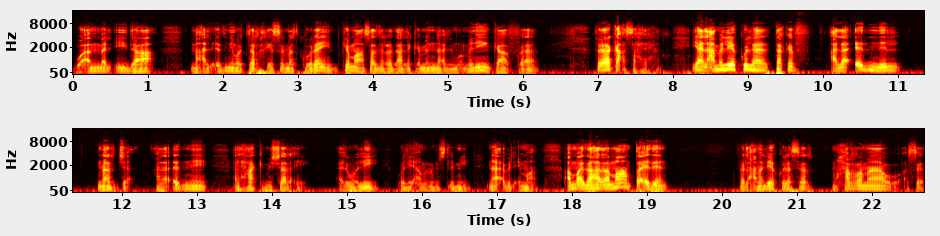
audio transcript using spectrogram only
وأما الإيداع مع الإذن والترخيص المذكورين كما صدر ذلك منا للمؤمنين كافة فيقع صحيحا. يعني العملية كلها تقف على إذن المرجع على إذن الحاكم الشرعي الولي ولي أمر المسلمين نائب الإمام. أما إذا هذا ما أنطى إذن فالعملية كلها تصير محرمة وتصير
